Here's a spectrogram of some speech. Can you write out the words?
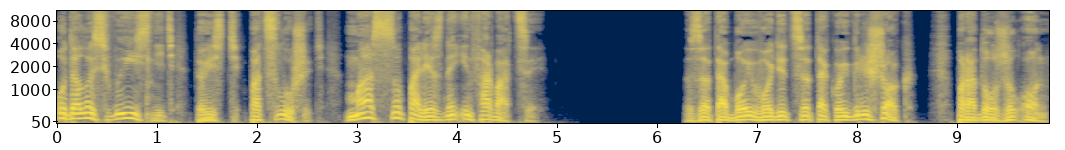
удалось выяснить, то есть подслушать, массу полезной информации. «За тобой водится такой грешок», — продолжил он.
